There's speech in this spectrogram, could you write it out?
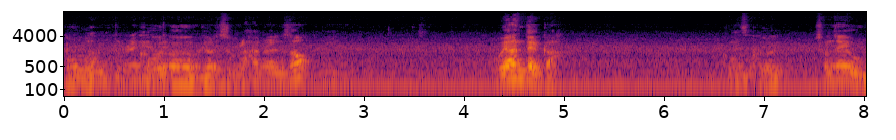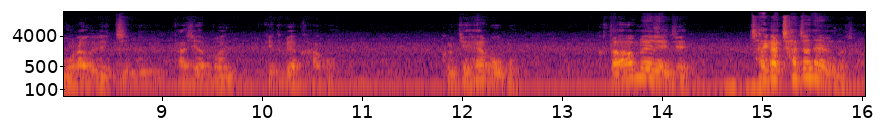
그리고 연구를 해야. 어, 연습을 하면서 예. 왜안 될까? 그럼 맞아요. 그 선생님은 뭐라 그랬지? 음, 다시 한번 피드백하고 그렇게 해보고 그 다음에는 이제 자기가 찾아내는 거죠.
